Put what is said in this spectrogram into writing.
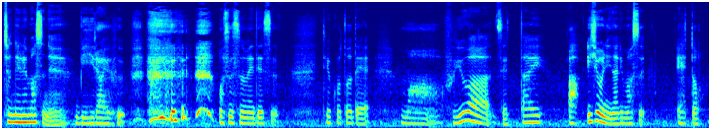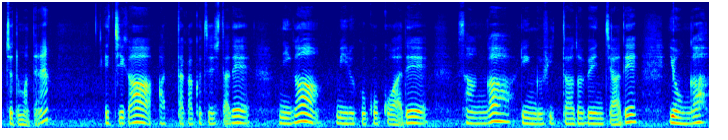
ちゃ寝れますね。B ライフおすすめです。ということでまあ冬は絶対あ以上になります。えっ、とちょっと待ってね。1があったか靴下で2がミルクココアで3がリングフィットアドベンチャーで4が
